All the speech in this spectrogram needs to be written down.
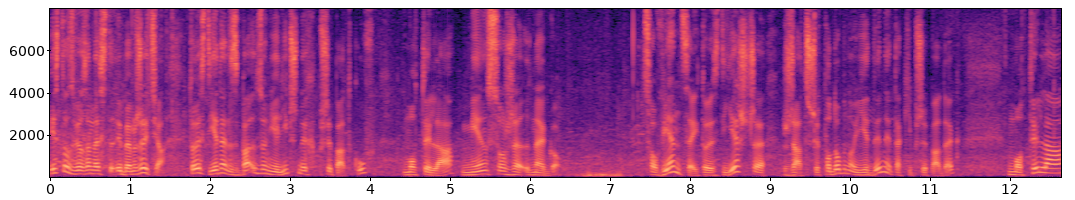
Jest to związane z trybem życia. To jest jeden z bardzo nielicznych przypadków motyla mięsożernego. Co więcej, to jest jeszcze rzadszy, podobno jedyny taki przypadek motyla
